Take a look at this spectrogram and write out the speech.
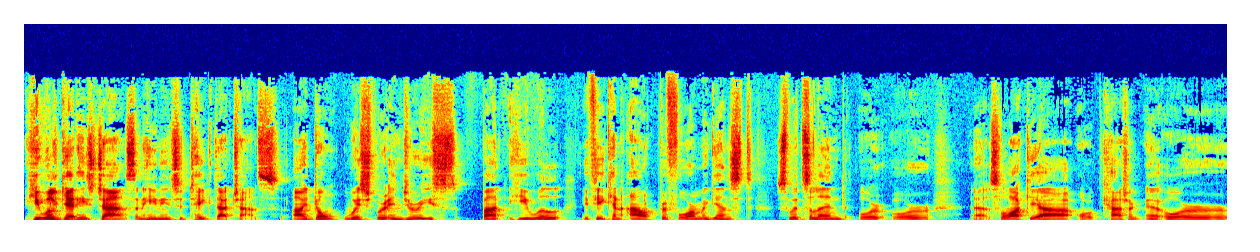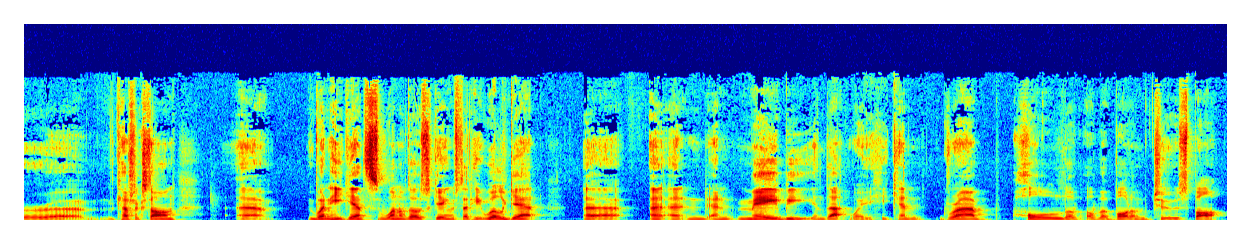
he will get his chance and he needs to take that chance. I don't wish for injuries, but he will if he can outperform against Switzerland or or uh, Slovakia or Kazakh uh, or uh, Kazakhstan uh, when he gets one of those games that he will get and and maybe in that way he can grab hold of, of a bottom two spot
